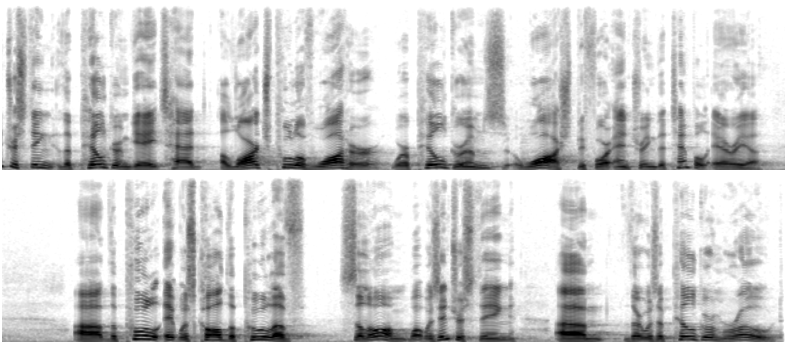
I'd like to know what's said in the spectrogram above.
interesting, the pilgrim gates had a large pool of water where pilgrims washed before entering the temple area. Uh, the pool, it was called the pool of Siloam. What was interesting, um, there was a pilgrim road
